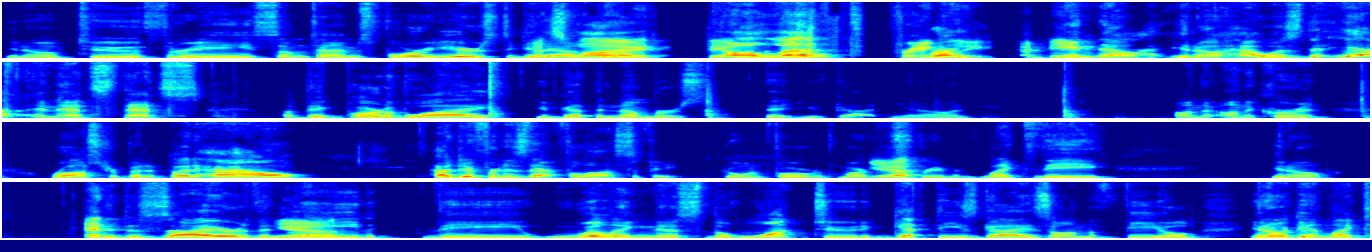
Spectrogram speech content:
you know, two, three, sometimes four years to get that's out. That's why they all the left, field. frankly. Right. I mean, and now you know how is that? Yeah, and that's that's a big part of why you've got the numbers that you've got. You know, and on the on the current roster. But but how how different is that philosophy going forward with Marcus yeah. Freeman? Like the, you know, and, the desire, the yeah. need, the willingness, the want to to get these guys on the field. You know, again, like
